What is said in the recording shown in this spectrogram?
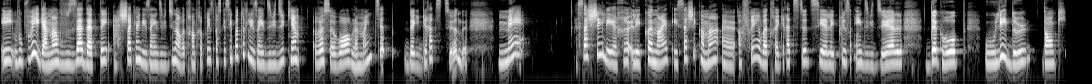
et vous pouvez également vous adapter à chacun des individus dans votre entreprise parce que ce n'est pas tous les individus qui aiment recevoir le même type de gratitude, mais sachez les, connaître et sachez comment euh, offrir votre gratitude si elle est plus individuelle, de groupe ou les deux. Donc,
